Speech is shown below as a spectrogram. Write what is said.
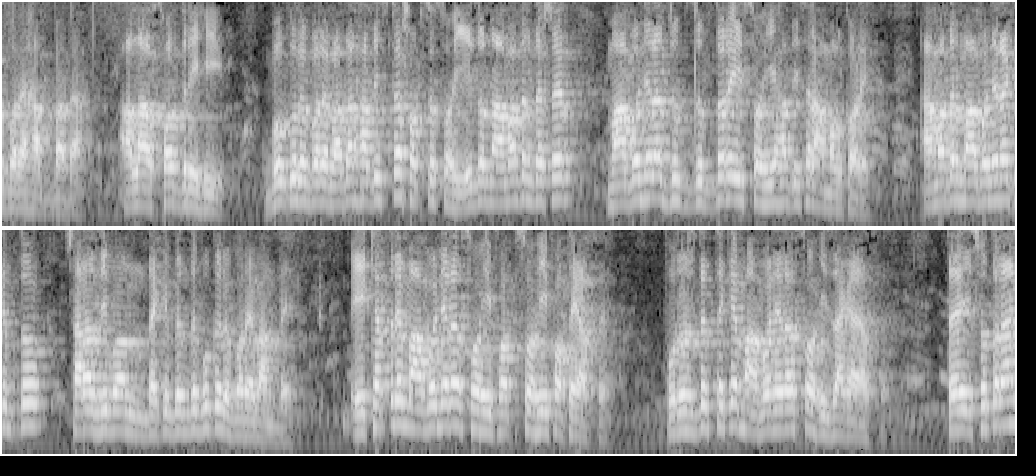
উপরে হাত বাঁধা। আলা সদরিহি, বুকের উপরে বাঁধার হাদিসটা সবচেয়ে সহি। এই জন্য আমাদের দেশের মা বোনেরা যুগ যুগ ধরে এই সহি হাদিসের আমল করে। আমাদের মা বোনেরা কিন্তু সারা জীবন দেখবেন যে বুকের উপরে বাঁধে। এই ক্ষেত্রে মা বোনেরা সহি পথে আছে। পুরুষদের থেকে মা বোনেরা সহি জায়গায় আছে। তাই সুতরাং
